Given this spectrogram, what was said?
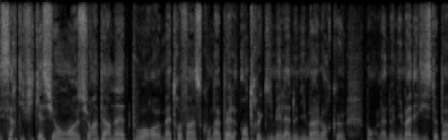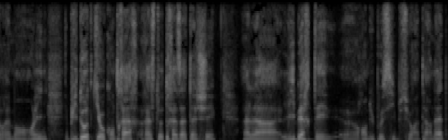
certifications euh, sur Internet pour euh, mettre fin à ce qu'on appelle entre guillemets l'anonymat, alors que bon, l'anonymat n'existe pas vraiment en ligne. Et puis d'autres qui, au contraire, restent très attachés à la liberté euh, rendue possible sur Internet,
